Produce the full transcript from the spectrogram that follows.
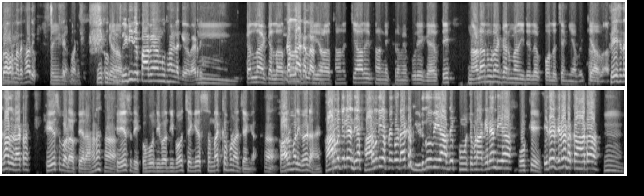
ਦੌਰ ਨਾਲ ਦਿਖਾ ਦਿਓ। ਸਹੀ ਗੱਲ ਆ। ਦੇਖੋ ਪੀੜੀ ਦੇ ਪਾਵੇ ਵਾਂਗੂ ਥਣ ਲੱਗੇ ਹੋਏ ਬੈਠਦੇ ਕੱਲਾ ਕੱਲਾ ਕੱਲਾ- ਕੱਲਾ ਥਣ। ਚਾਰੇ ਥਣ ਨਿਕਲਵੇਂ ਪੂਰੇ ਗੈਪ ਤੇ। ਨਾੜਾ ਨੂੜਾ ਕਰਮ ਵਾਲੀ ਦੇ ਲੈ ਫੁੱਲ ਚੰਗੀਆਂ ਬਾਈ ਕੀ ਬਾਤ। ਫੇਸ ਦਿਖਾ ਦਿਓ ਡਾਕਟਰ। ਫੇਸ ਬੜਾ ਪਿਆਰਾ ਹਨਾ? ਹਾਂ। ਫੇਸ ਦੇਖੋ ਬੋਦੀ ਬਾਦੀ ਬਹੁਤ ਚੰਗੀ ਆ ਸਨੱਖ ਬਣਾ ਚੰਗਾ। ਹਾਂ। ਫਾਰਮ ਵਾਲੀ ਵੜਾ ਹੈ। ਫਾਰਮ ਚ ਲਿਆਂਦੀ ਆ ਫਾਰਮ ਦੀ ਆਪਣੇ ਕੋਲ ਡਾਕਟਰ ਵੀਡੀਓ ਵੀ ਆਪਦੇ ਫੋਨ ਚ ਬਣਾ ਕੇ ਲਿਆਂਦੀ ਆ। ਓਕੇ। ਇਹਦਾ ਜਿਹੜਾ ਰਿਕਾਰਡ ਆ ਹੂੰ।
